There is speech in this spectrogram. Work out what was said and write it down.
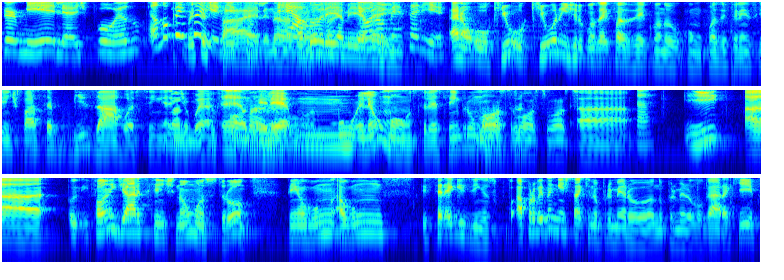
vermelha. Tipo, eu, não- eu não pensaria Muito style, nisso. não, Real, adorei a meia, Eu não pensaria. É, não, o que, o que o Orangiro consegue fazer quando, com, com as referências que a gente passa é bizarro, assim. É, Mano, tipo, é, muito É, foda. mano. ele, é mu- ele é um monstro, ele é sempre um monstro. Monstro, monstro, monstro. Ah, É. E ah, falando de artes que a gente não mostrou, tem algum- alguns easter eggzinhos. Aproveitando que a gente tá aqui no primeiro, no primeiro lugar aqui,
